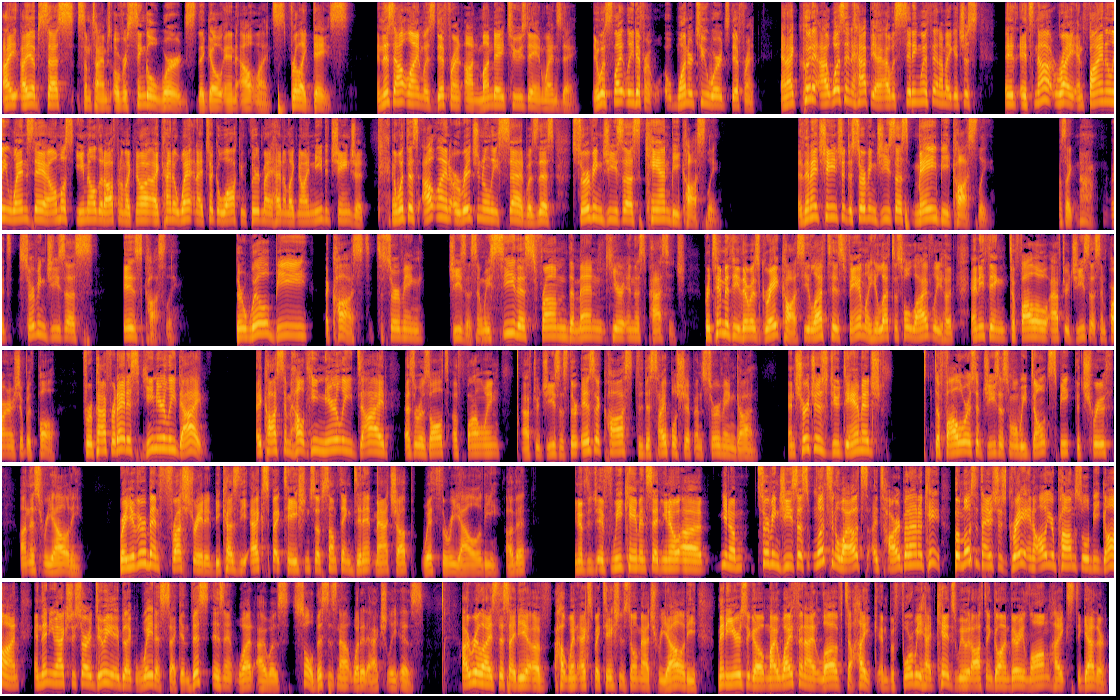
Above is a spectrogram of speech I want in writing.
I, I obsess sometimes over single words that go in outlines for like days. And this outline was different on Monday, Tuesday, and Wednesday. It was slightly different, one or two words different. And I couldn't, I wasn't happy. I, I was sitting with it. I'm like, it's just, it, it's not right. And finally, Wednesday, I almost emailed it off and I'm like, no, I kind of went and I took a walk and cleared my head. I'm like, no, I need to change it. And what this outline originally said was this serving Jesus can be costly. And then I changed it to serving Jesus may be costly. I was like, no, it's serving Jesus is costly. There will be a cost to serving Jesus. And we see this from the men here in this passage. For Timothy, there was great cost. He left his family, he left his whole livelihood, anything to follow after Jesus in partnership with Paul. For Epaphroditus, he nearly died. It cost him health. He nearly died as a result of following after Jesus. There is a cost to discipleship and serving God. And churches do damage to followers of Jesus when we don't speak the truth on this reality. Right? You've ever been frustrated because the expectations of something didn't match up with the reality of it? You know, if, if we came and said, you know, uh, you know, serving Jesus once in a while, it's it's hard, but I'm okay. But most of the time, it's just great, and all your problems will be gone. And then you actually started doing it, you'd be like, wait a second, this isn't what I was sold. This is not what it actually is. I realized this idea of how when expectations don't match reality. Many years ago, my wife and I loved to hike. And before we had kids, we would often go on very long hikes together.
